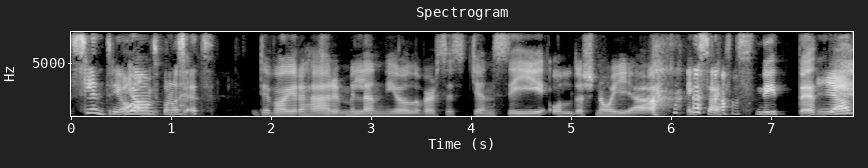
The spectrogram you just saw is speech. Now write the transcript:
Slentriant Ja. på något sätt. Det var ju det här millennial versus gen Z åldersnoja Exakt. avsnittet. Japp.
